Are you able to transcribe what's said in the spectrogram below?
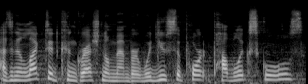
As an elected congressional member, would you support public schools?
